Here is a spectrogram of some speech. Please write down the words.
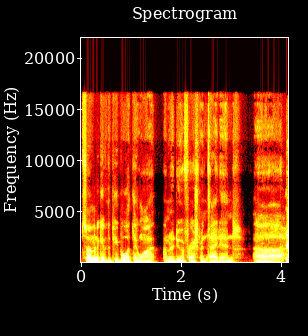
So I'm going to give the people what they want. I'm going to do a freshman tight end. Uh,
